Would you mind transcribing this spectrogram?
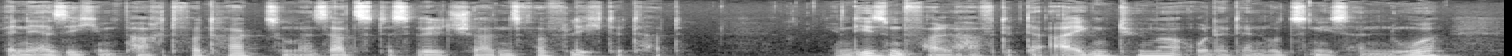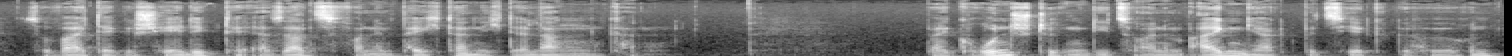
wenn er sich im Pachtvertrag zum Ersatz des Wildschadens verpflichtet hat. In diesem Fall haftet der Eigentümer oder der Nutznießer nur, soweit der Geschädigte Ersatz von dem Pächter nicht erlangen kann. Bei Grundstücken, die zu einem Eigenjagdbezirk gehören,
